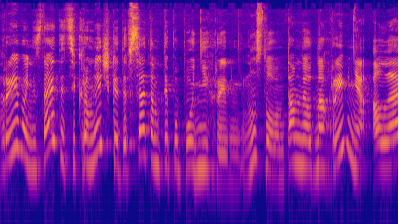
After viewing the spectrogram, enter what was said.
гривень. Знаєте, ці крамнички, де все там типу по одній гривні. Ну, словом, там не одна гривня, але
